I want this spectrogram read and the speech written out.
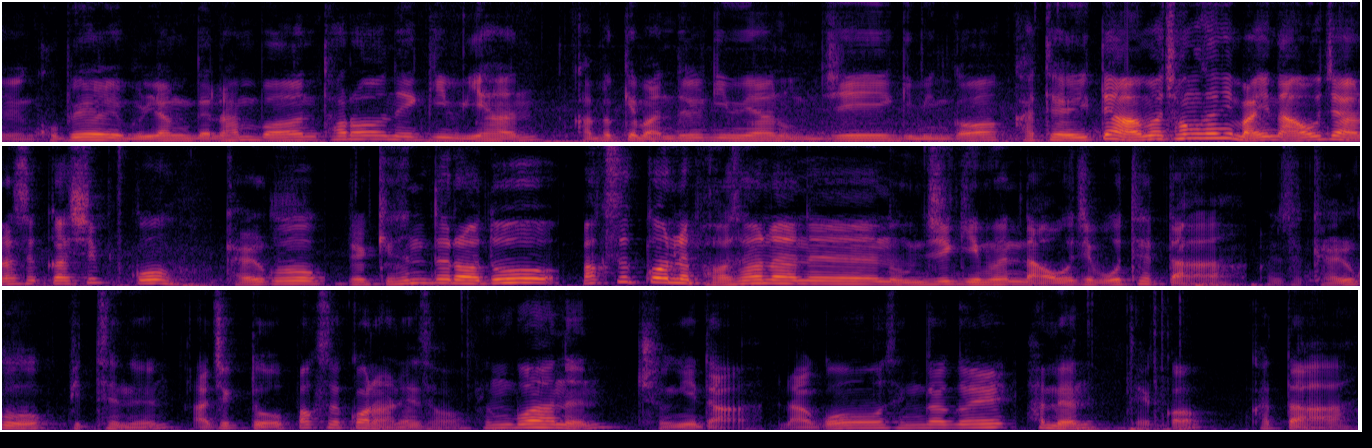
예, 고배율 물량들을 한번 털어내기 위한 가볍게 만들기 위한 움직임인 것 같아요. 이때 아마 청산이 많이 나오지 않았을까 싶고 결국 이렇게 흔들어도 박스권을 벗어나는 움직임은 나오지 못했다. 그래서 결국 비트는 아직도 박스권 안에서 횡보하는 중이다 라고 생각을 하면 될 것 같다.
